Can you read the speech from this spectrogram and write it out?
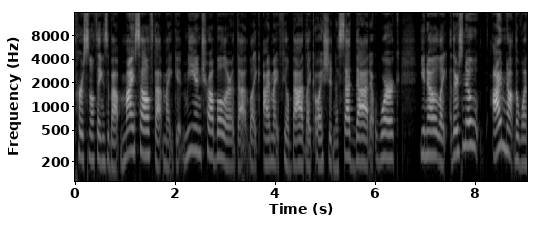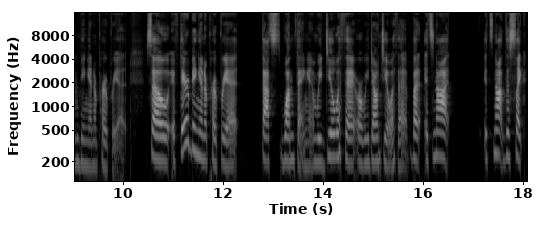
personal things about myself that might get me in trouble or that like I might feel bad like oh I shouldn't have said that at work. You know, like there's no I'm not the one being inappropriate. So if they're being inappropriate, that's one thing and we deal with it or we don't deal with it, but it's not it's not this like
